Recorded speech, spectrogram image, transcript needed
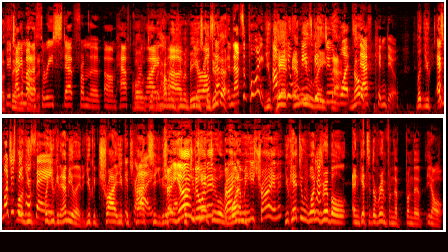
You're thing talking about, about a three step from the um, half court Well, yeah, line. how many uh, human beings can do step, that? And that's the point. You how many can't human beings can do that. what No. Steph can do? But you, As much as well, people you- say- but you can emulate it. You could try. You, could could try. practice it. You could Trae do, Young but you doing can't it, do a right? One, I mean, he's trying it. You can't do one dribble and get to the rim from the from the you know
